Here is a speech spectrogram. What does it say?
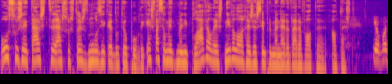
ou sujeitar-te às sugestões de música do teu público? És facilmente manipulável a este nível ou arranjas sempre maneira de dar a volta ao texto? Eu vou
